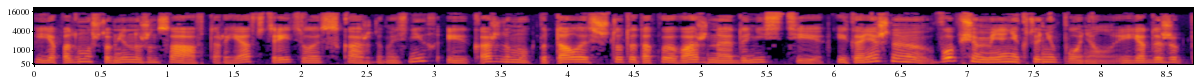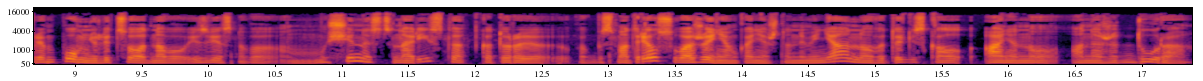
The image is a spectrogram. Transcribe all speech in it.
и я подумала, что мне нужен соавтор. Я встретилась с каждым из них, и каждому пыталась что-то такое важное донести. И, конечно, в общем, меня никто не понял. И я даже прям помню лицо одного известного мужчины, сценариста, который как бы смотрел с уважением, конечно, на меня, но в итоге сказал, Аня, ну она же дура,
